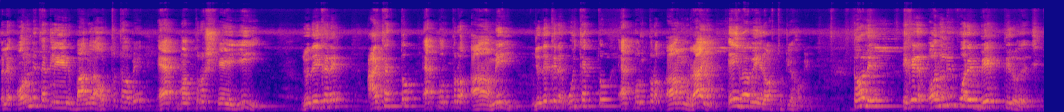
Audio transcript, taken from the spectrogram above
তাহলে অনলি থাকলে এর বাংলা অর্থটা হবে একমাত্র সেই। যদি এখানে আই থাকতো, একমাত্র আমি। যদি এখানে উই থাকতো, একমাত্র আমরাই। এইভাবে এর অর্থটি হবে। তাহলে এখানে অনলির পরে ব্যক্তি রয়েছে।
